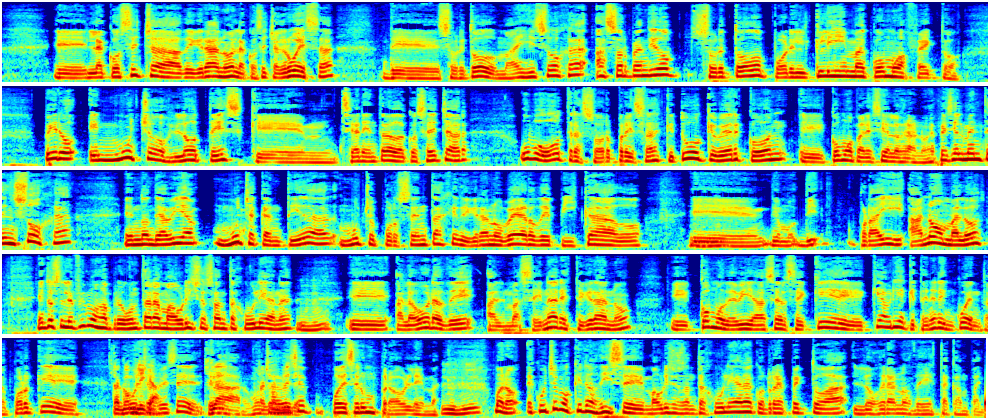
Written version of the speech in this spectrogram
Eh, la cosecha de grano, la cosecha gruesa, de sobre todo maíz y soja, ha sorprendido sobre todo por el clima, cómo afectó. Pero en muchos lotes que mm, se han entrado a cosechar, hubo otras sorpresas que tuvo que ver con eh, cómo aparecían los granos, especialmente en soja, en donde había mucha cantidad, mucho porcentaje de grano verde picado, eh, digamos, di- por ahí anómalos. Entonces le fuimos a preguntar a Mauricio Santa Juliana, eh, a la hora de almacenar este grano, eh, cómo debía hacerse, qué, qué habría que tener en cuenta, porque Está muchas veces, Sí, claro, muchas complicado. veces puede ser un problema. Bueno, escuchemos qué nos dice Mauricio Santa Juliana con respecto a los granos de esta campaña.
